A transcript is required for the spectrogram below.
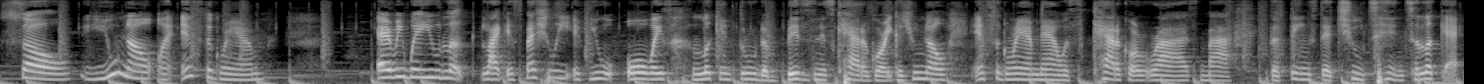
So, you know, on Instagram, everywhere you look like especially if you always looking through the business category because you know instagram now is categorized by the things that you tend to look at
